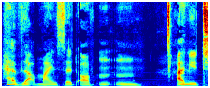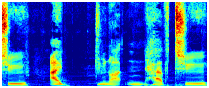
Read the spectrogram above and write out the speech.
have that mindset of, mm I need to, I do not have to,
